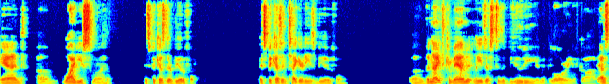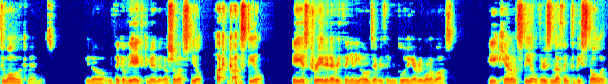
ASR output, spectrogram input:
and um, why do you smile? It's because they're beautiful. It's because integrity is beautiful. Uh, the ninth commandment leads us to the beauty and the glory of God, as do all the commandments. You know, we think of the eighth commandment, thou shalt not steal. How can God steal? He has created everything and he owns everything, including every one of us. He cannot steal. There's nothing to be stolen.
